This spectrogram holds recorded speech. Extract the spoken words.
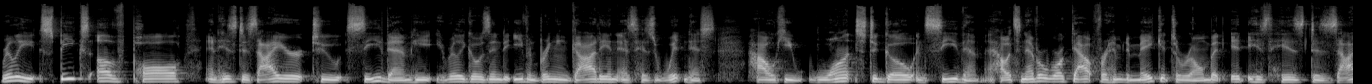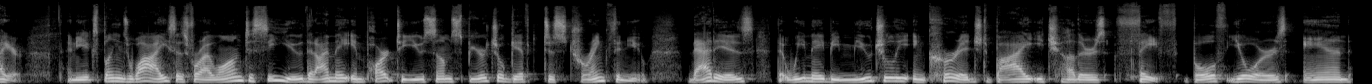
really speaks of Paul and his desire to see them. He, he really goes into even bringing God in as his witness, how he wants to go and see them, how it's never worked out for him to make it to Rome, but it is his desire. And he explains why. He says, For I long to see you that I may impart to you some spiritual gift to strengthen you. That is, that we may be mutually encouraged by each other's faith, both yours and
